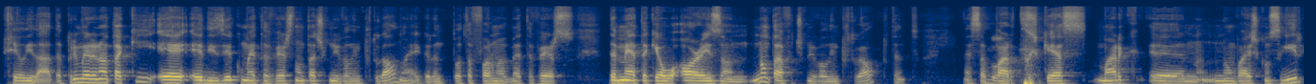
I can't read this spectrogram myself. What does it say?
realidade. A primeira nota aqui é, é, dizer que o metaverso não está disponível em Portugal, não é? A grande plataforma de metaverso da Meta, que é o Horizon, não está disponível em Portugal, portanto, nessa Bom. parte esquece, Mark, uh, não vais conseguir.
